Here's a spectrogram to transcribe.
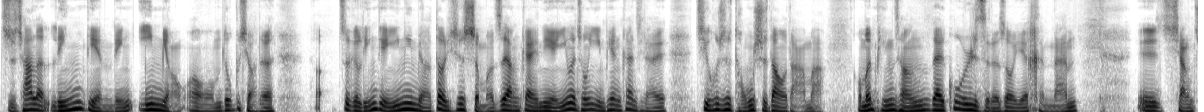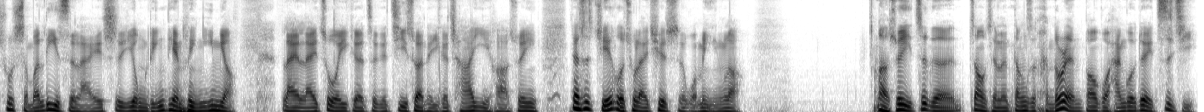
只差了零点零一秒哦，我们都不晓得呃这个零点一零秒到底是什么这样概念，因为从影片看起来几乎是同时到达嘛。我们平常在过日子的时候也很难呃想出什么例子来是用零点零一秒来来做一个这个计算的一个差异哈。所以，但是结果出来确实我们赢了啊，所以这个造成了当时很多人，包括韩国队自己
